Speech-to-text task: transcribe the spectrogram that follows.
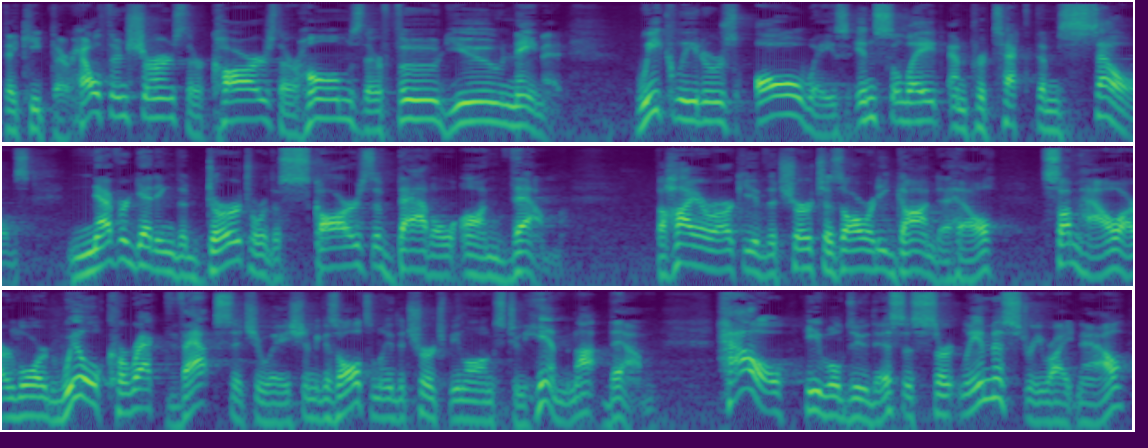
They keep their health insurance, their cars, their homes, their food, you name it. Weak leaders always insulate and protect themselves, never getting the dirt or the scars of battle on them. The hierarchy of the church has already gone to hell somehow our Lord will correct that situation because ultimately the church belongs to Him, not them. How He will do this is certainly a mystery right now,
